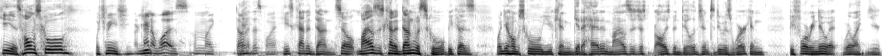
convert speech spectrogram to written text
He is homeschooled, which means I kind of was. I'm like done Yeah. at this point. he's kind of done. So Miles is kind of done with school because when you're homeschool, you can get ahead. And Miles has just always been diligent to do his work. And before we knew it, we're like, you're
